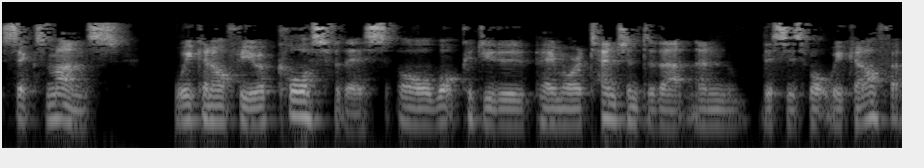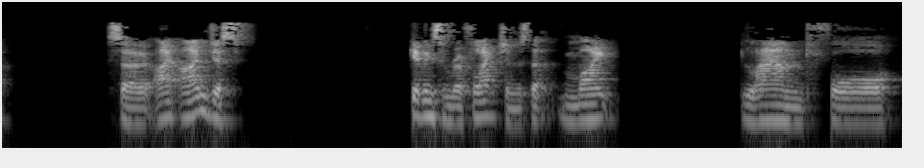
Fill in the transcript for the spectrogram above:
six months we can offer you a course for this or what could you do to pay more attention to that? And this is what we can offer. So I, am just giving some reflections that might land for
